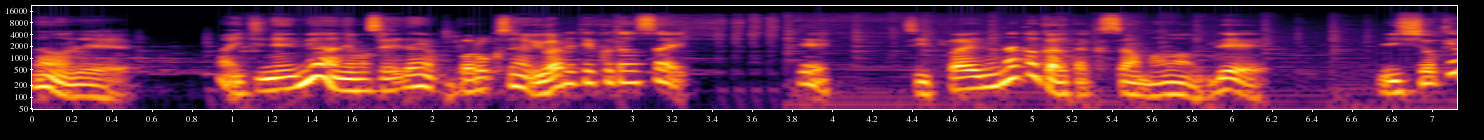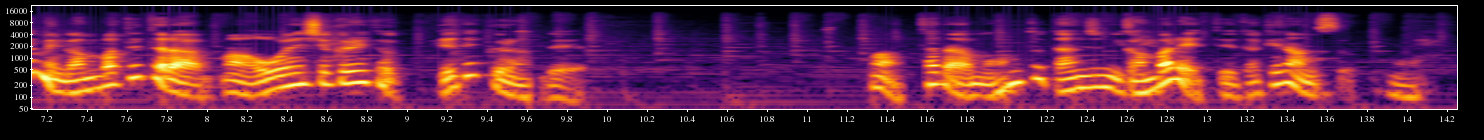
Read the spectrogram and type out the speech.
な。なので、まあ、1年目はね、もう盛大にボロクソに言われてください。で、失敗の中からたくさん学んで、一生懸命頑張ってたら、まあ、応援してくれる人出てくるんで、まあ、ただもう本当に単純に頑張れっていうだけなんですよ。もう、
